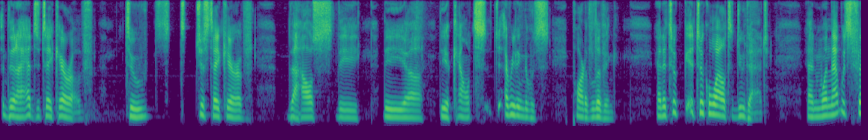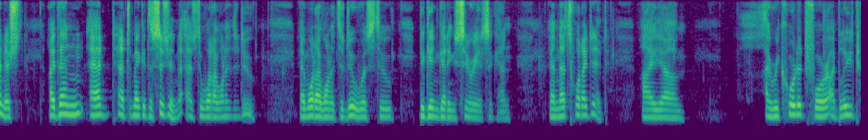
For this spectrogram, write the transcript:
that I had to take care of, to just take care of the house, the the uh, the accounts, everything that was part of living, and it took it took a while to do that, and when that was finished, I then had had to make a decision as to what I wanted to do, and what I wanted to do was to begin getting serious again, and that's what I did. I um, I recorded for I believe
